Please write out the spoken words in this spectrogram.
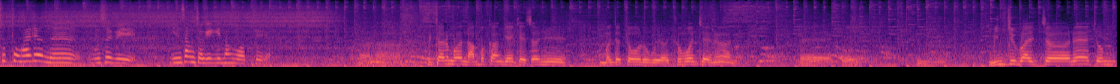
소통하려는 모습이 인상적이긴 한 것 같아요. 어, 일단은 뭐 남북 관계 개선이 먼저 떠오르고요. 두 번째는 에, 그, 음, 민주 발전에 좀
